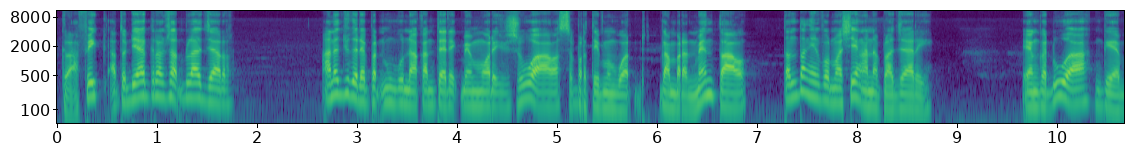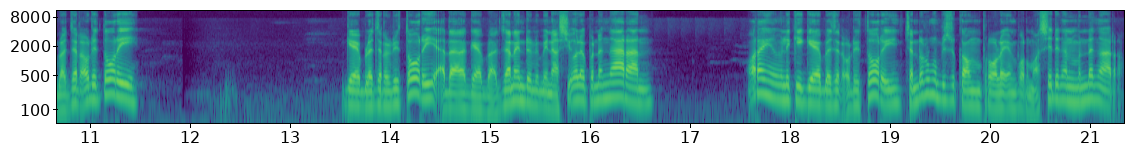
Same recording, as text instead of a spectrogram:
grafik, atau diagram saat belajar. Anda juga dapat menggunakan teknik memori visual seperti membuat gambaran mental tentang informasi yang Anda pelajari. Yang kedua, gaya belajar auditori. Gaya belajar auditori adalah gaya belajar yang didominasi oleh pendengaran. Orang yang memiliki gaya belajar auditori cenderung lebih suka memperoleh informasi dengan mendengar.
